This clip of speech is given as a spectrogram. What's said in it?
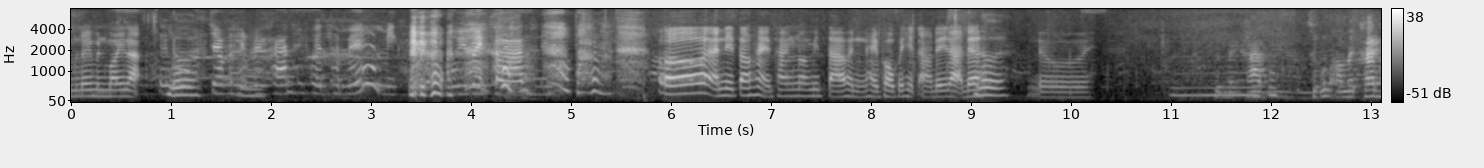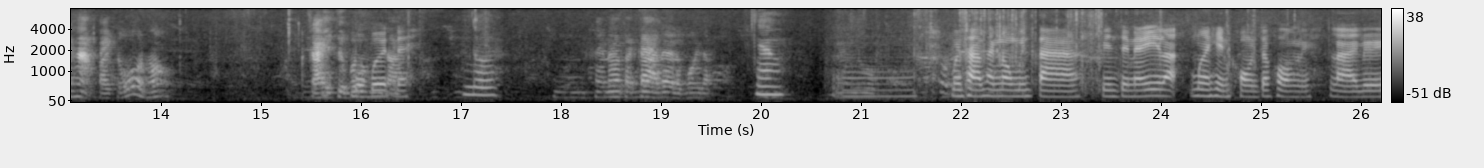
ำเลยมันบ่อยละ โดยเจ้าก็เห็นแม่ค้านให้เพิ่นทำแม่มีมีแม่ค้านนี่เอออันนี้ต้องให้ทางน้องมินตาเพิ่นให้พอไปเฮ็ดเอาได้ละเด้อโดยโดยคือไม่คันสมมติเอาไม่คันหักไปก็โอ้เนาะ ไกลถึงโบเบิร์ดเลยโดยให้หน้าตะกร้าได้แล้วบ่อยละยังเมื่อถามทางน้องมินตา เป็นจังไดล่ะเมื่อเห็นของเจ้าของนี่หลายเลย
